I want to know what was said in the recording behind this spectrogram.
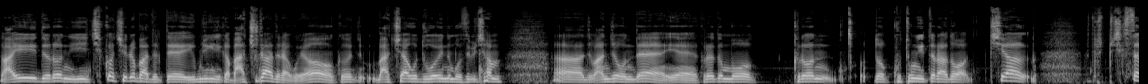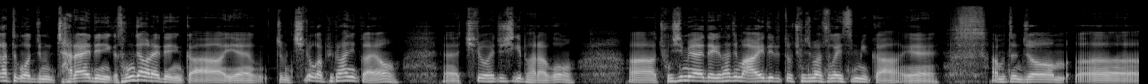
아이들은 이 치과 치료 받을 때 움직이니까 마취를 하더라고요. 그, 마취하고 누워 있는 모습이 참, 아, 좀 안 좋은데, 예, 그래도 뭐, 그런 또 고통이 있더라도 치아 식사 같은 거 좀 잘해야 되니까 성장을 해야 되니까 예 좀 치료가 필요하니까요 예, 치료해 주시기 바라고 아, 조심해야 되긴 하지만 아이들이 또 조심할 수가 있습니까? 예. 아무튼 좀, 어,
